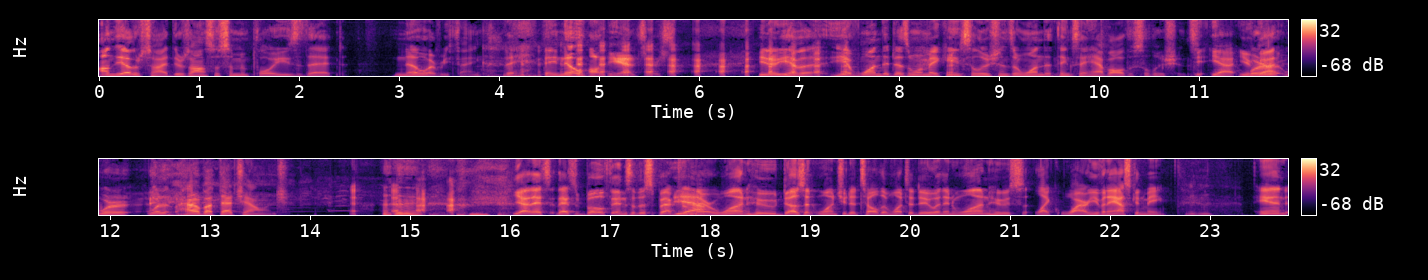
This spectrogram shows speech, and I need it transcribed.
on the other side, there's also some employees that know everything. They they know all the answers. You know, you have a you have one that doesn't want to make any solutions, and one that thinks they have all the solutions. yeah, you've We're, got we're, what, how about that challenge? Yeah, that's that's both ends of the spectrum Yeah. there. One who doesn't want you to tell them what to do, and then one who's like, "Why are you even asking me?" And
